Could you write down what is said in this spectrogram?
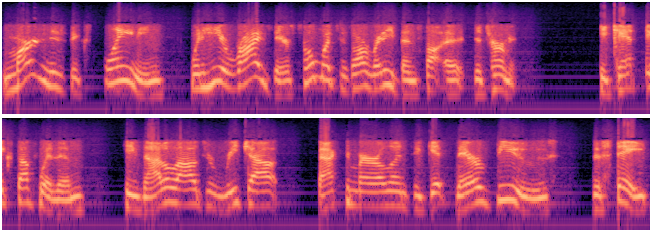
Martin is explaining when he arrives there, so much has already been uh, determined. He can't take stuff with him. He's not allowed to reach out back to Maryland to get their views, the state,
